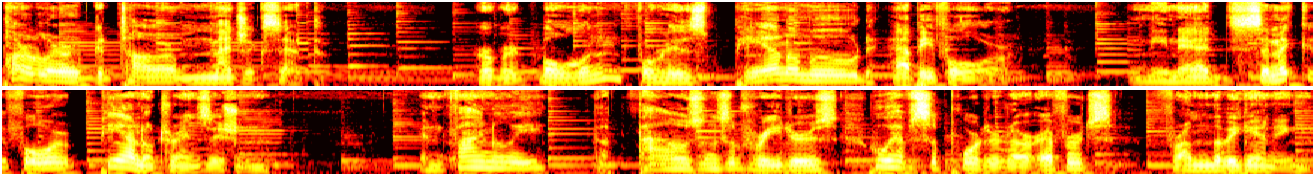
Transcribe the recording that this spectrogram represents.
Parlor Guitar Magic Set. Herbert Boland for his Piano Mood Happy Four, Nenad Simic for Piano Transition, and finally, the thousands of readers who have supported our efforts from the beginning.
